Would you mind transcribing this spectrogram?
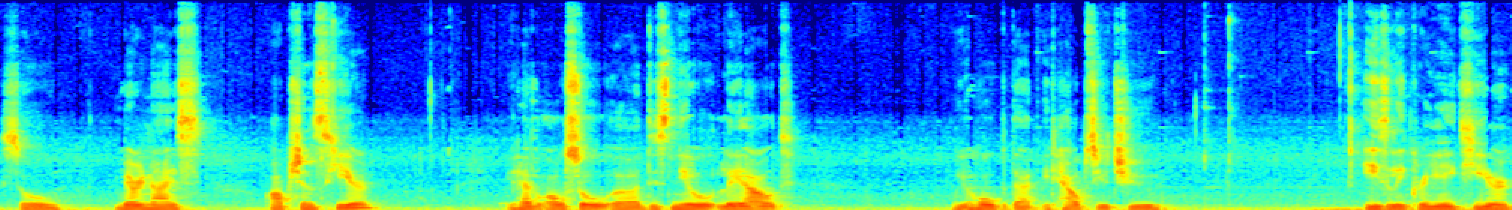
So very nice options here. You have also uh, this new layout. We hope that it helps you to easily create here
